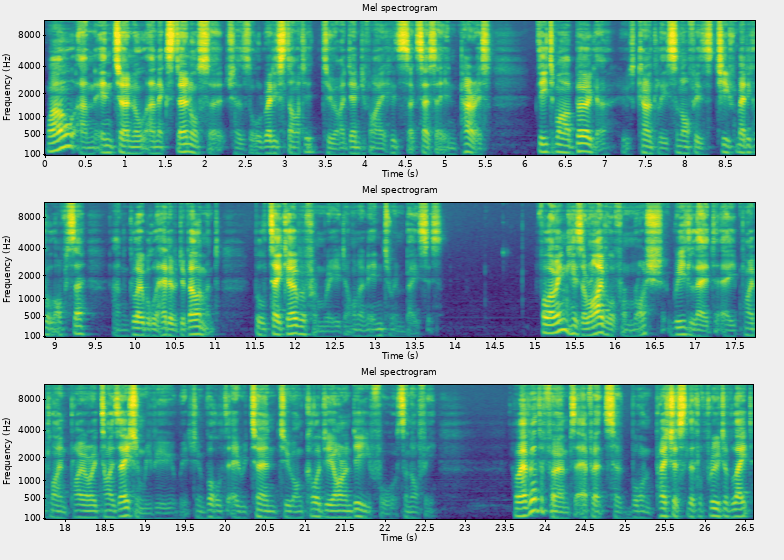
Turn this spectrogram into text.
While an internal and external search has already started to identify his successor in Paris, Dietmar Berger, who's currently Sanofi's Chief Medical Officer and Global Head of Development, will take over from Reed on an interim basis. Following his arrival from Roche, Reed led a pipeline prioritization review which involved a return to oncology R&D for Sanofi. However, the firm's efforts have borne precious little fruit of late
